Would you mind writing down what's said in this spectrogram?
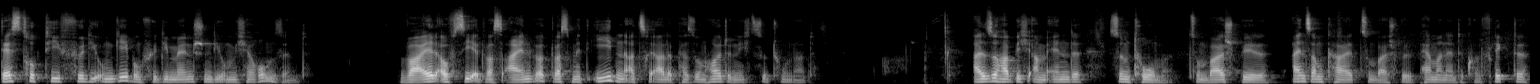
destruktiv für die Umgebung, für die Menschen, die um mich herum sind. Weil auf sie etwas einwirkt, was mit ihnen als reale Person heute nichts zu tun hat. Also habe ich am Ende Symptome, zum Beispiel Einsamkeit, zum Beispiel permanente Konflikte,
